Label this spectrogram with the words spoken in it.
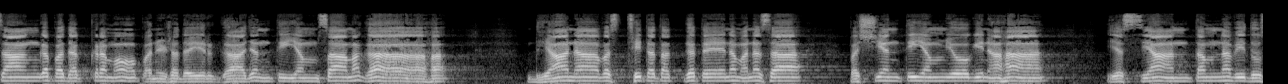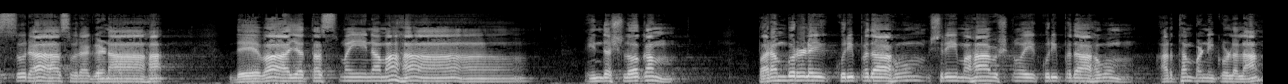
साङ्गपदक्रमोपनिषदैर्गायन्ति यम् सामगाः ध्यानावस्थिततद्गतेन मनसा पश्यन्ति यम् योगिनः यस्यान्तम् न विदुःसुरासुरगणाः தேவாய தஸ்மை நமஹ இந்த ஸ்லோகம் பரம்பொருளை குறிப்பதாகவும் ஸ்ரீ மகாவிஷ்ணுவை குறிப்பதாகவும் அர்த்தம் பண்ணிக்கொள்ளலாம்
